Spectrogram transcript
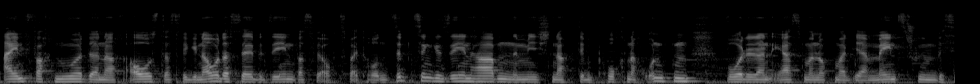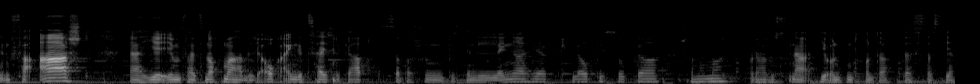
einfach nur danach aus, dass wir genau dasselbe sehen, was wir auch 2017 gesehen haben, nämlich nach dem Bruch nach unten wurde dann erstmal nochmal der Mainstream ein bisschen verarscht. Ja, hier ebenfalls nochmal, habe ich auch eingezeichnet gehabt, das ist aber schon ein bisschen länger her, glaube ich sogar. Schauen wir mal, oder habe ich, na, hier unten drunter, das ist das hier.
